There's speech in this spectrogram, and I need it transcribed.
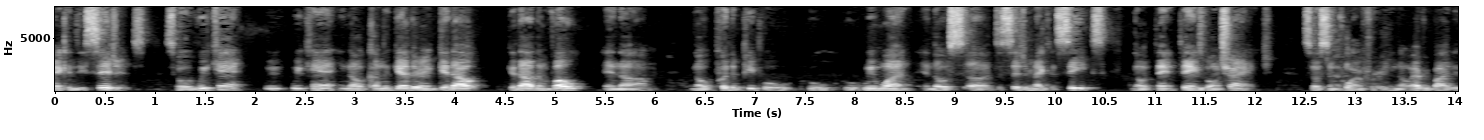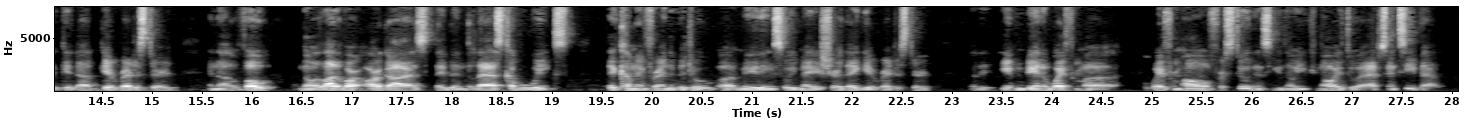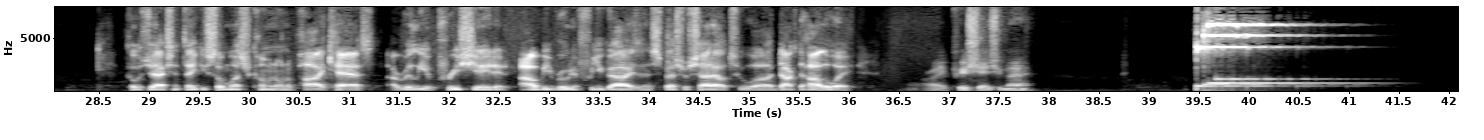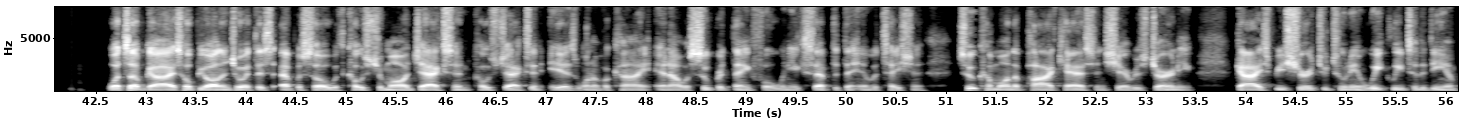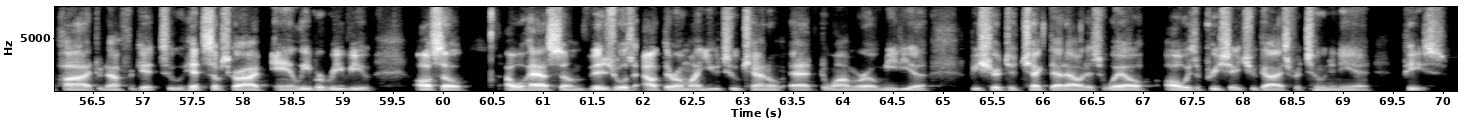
making decisions. So we can't we, we can't you know come together and get out get out and vote and um you know put the people who, who we want in those uh, decision making seats. You know, th- things won't change. So it's important for you know everybody to get out, get registered, and uh, vote. You know, a lot of our, our guys, they've been the last couple weeks, they come in for individual uh, meetings, so we made sure they get registered. But even being away from uh, away from home for students, you know, you can always do an absentee ballot. Coach Jackson, thank you so much for coming on the podcast. I really appreciate it. I'll be rooting for you guys, and a special shout out to uh, Dr. Holloway. All right, appreciate you, man. What's up, guys? Hope you all enjoyed this episode with Coach Jamaal Jackson. Coach Jackson is one of a kind, and I was super thankful when he accepted the invitation to come on the podcast and share his journey. Guys, be sure to tune in weekly to the DM Pod. Do not forget to hit subscribe and leave a review. Also, I will have some visuals out there on my YouTube channel at DeJuan Media. Be sure to check that out as well. Always appreciate you guys for tuning in. Peace.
